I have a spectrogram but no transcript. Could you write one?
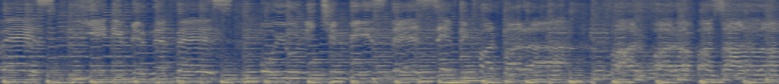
Seves, yeni bir nefes. Oyun için biz de sevdik farfara. Farfara pazarla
